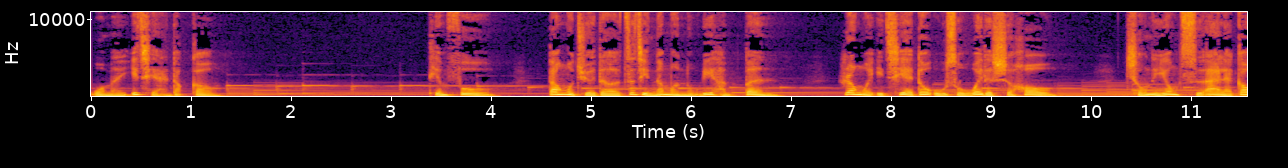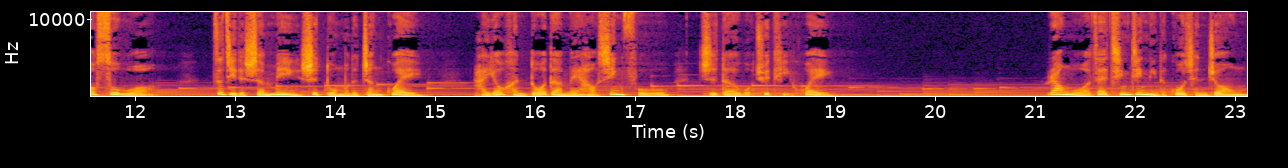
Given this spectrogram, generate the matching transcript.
我们一起来祷告：天父，当我觉得自己那么努力很笨，认为一切都无所谓的时候，求你用慈爱来告诉我，自己的生命是多么的珍贵，还有很多的美好幸福。值得我去体会，让我在亲近你的过程中，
